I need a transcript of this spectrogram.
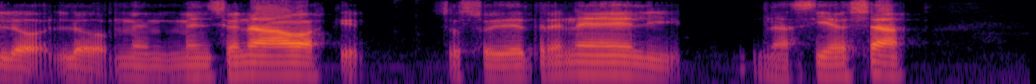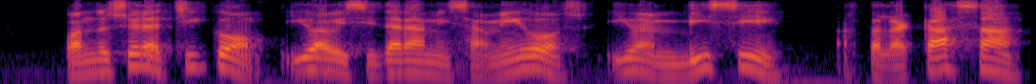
lo, mencionabas, que yo soy de Trenel y nací allá. Cuando yo era chico, iba a visitar a mis amigos, iba en bici hasta la casa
